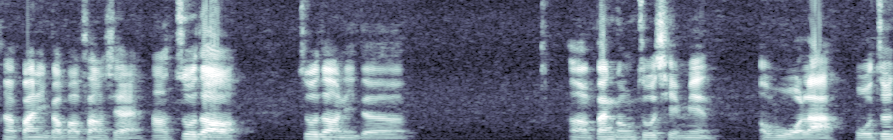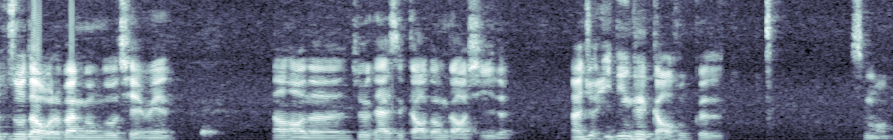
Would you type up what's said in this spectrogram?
啊，把你包包放下来，然后坐到坐到你的呃办公桌前面。哦，我啦，我就坐到我的办公桌前面，然后呢，就开始搞东搞西的，然后就一定可以搞出个什么。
